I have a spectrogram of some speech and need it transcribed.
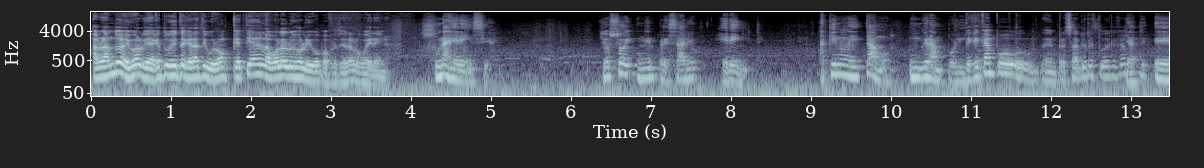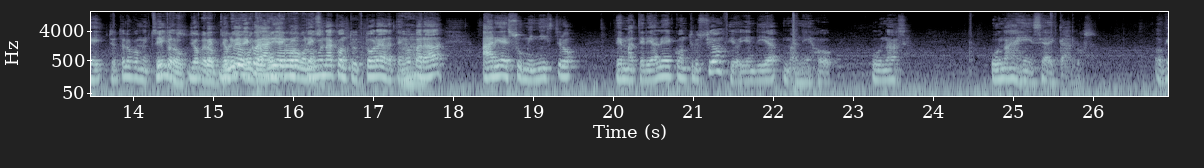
Hablando de igual, ya que tú dijiste que era tiburón, ¿qué tiene en la bola Luis Olivo para ofrecer a los guaireños? Una gerencia. Yo soy un empresario gerente. Aquí no necesitamos un gran político. ¿De qué campo de empresario eres tú? ¿De qué campo? Te- eh, yo te lo comenté. Sí, pero- yo, pero al área tengo una constructora, la tengo Ajá. parada, área de suministro de materiales de construcción y hoy en día manejo unas, unas agencias de carros. ¿Ok?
